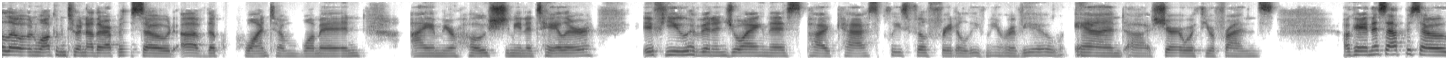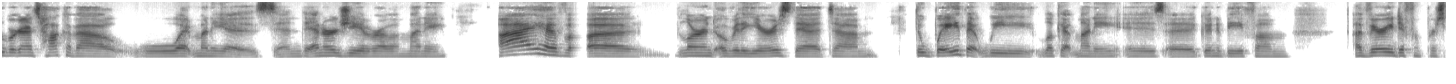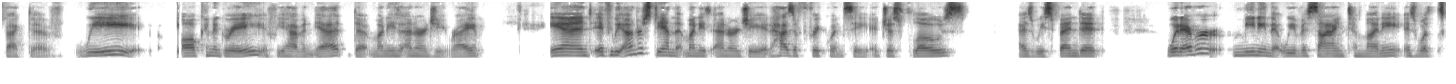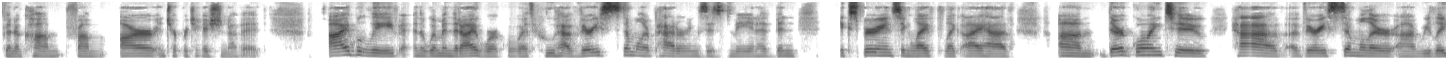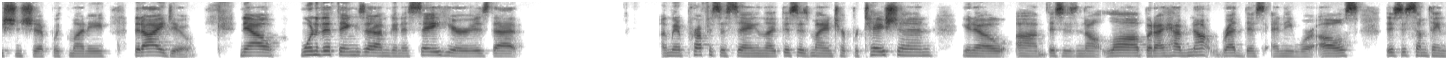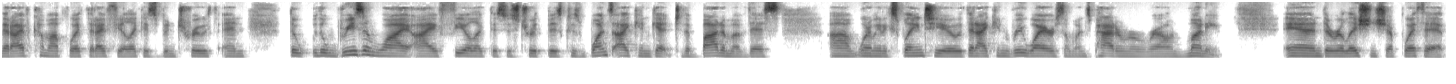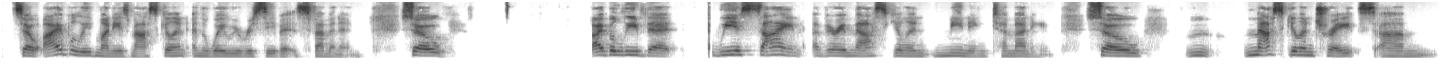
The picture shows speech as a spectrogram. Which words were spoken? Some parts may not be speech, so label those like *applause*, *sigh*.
Hello, and welcome to another episode of The Quantum Woman. I am your host, Shamina Taylor. If you have been enjoying this podcast, please feel free to leave me a review and uh, share with your friends. Okay, in this episode, we're going to talk about what money is and the energy of money. I have uh, learned over the years that um, the way that we look at money is uh, going to be from a very different perspective. We all can agree, if we haven't yet, that money is energy, right? And if we understand that money's energy, it has a frequency, it just flows as we spend it. Whatever meaning that we've assigned to money is what's going to come from our interpretation of it. I believe, and the women that I work with who have very similar patterns as me and have been experiencing life like I have, um, they're going to have a very similar uh, relationship with money that I do. Now, one of the things that I'm going to say here is that I'm going to preface this saying like this is my interpretation, you know, um, this is not law, but I have not read this anywhere else. This is something that I've come up with that I feel like has been truth. And the the reason why I feel like this is truth is because once I can get to the bottom of this, um, what I'm going to explain to you, then I can rewire someone's pattern around money and the relationship with it. So I believe money is masculine and the way we receive it is feminine. So I believe that we assign a very masculine meaning to money. So, m- masculine traits um,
